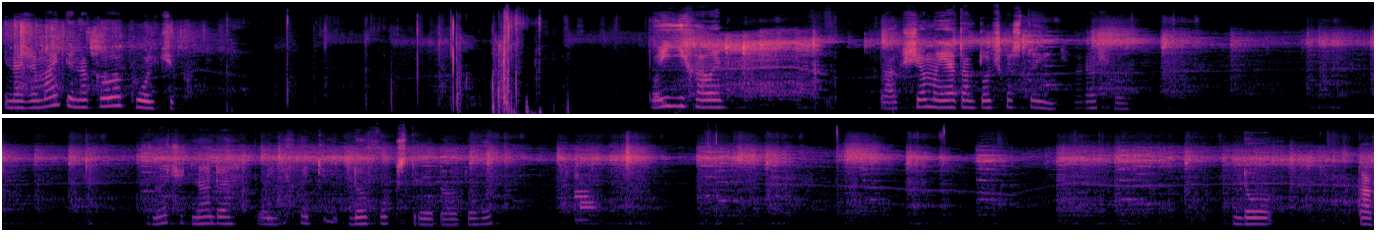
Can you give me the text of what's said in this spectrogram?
і нажимайте на колокольчик. Поїхали. Так, ще моя там точка стоїть. Хорошо. Значит, надо поехать до Фокстрота того. До... Так,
